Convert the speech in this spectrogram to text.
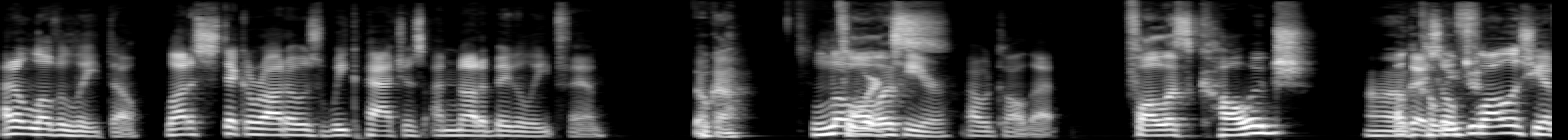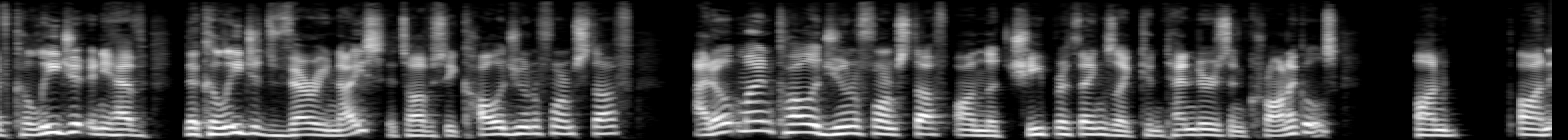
I don't love Elite though. A lot of stickerados, weak patches. I'm not a big Elite fan. Okay. Lower Flawless. tier, I would call that. Flawless college. Uh, okay, so flawless, you have collegiate and you have the collegiate's very nice. It's obviously college uniform stuff. I don't mind college uniform stuff on the cheaper things like contenders and chronicles. On on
